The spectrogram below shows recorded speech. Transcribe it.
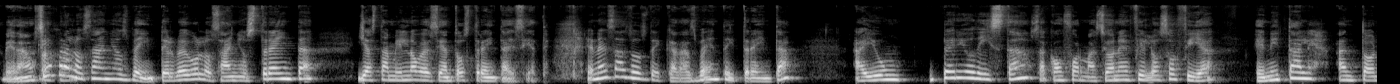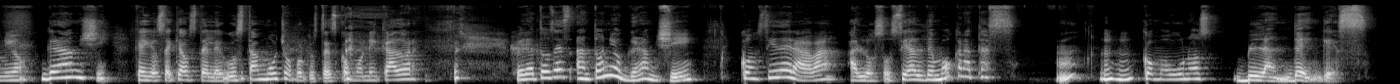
¿verdad? Siempre los años 20, luego los años 30 y hasta 1937. En esas dos décadas, 20 y 30, hay un periodista, o sea, con formación en filosofía en Italia, Antonio Gramsci, que yo sé que a usted le gusta mucho porque usted es comunicador. Pero entonces Antonio Gramsci consideraba a los socialdemócratas como unos blandengues,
